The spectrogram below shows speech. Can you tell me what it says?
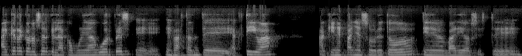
hay que reconocer que la comunidad WordPress eh, es bastante activa, aquí en España sobre todo, tiene varios este,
